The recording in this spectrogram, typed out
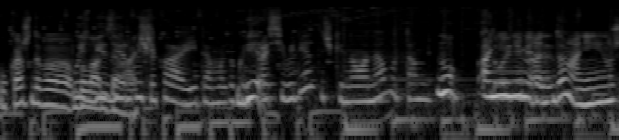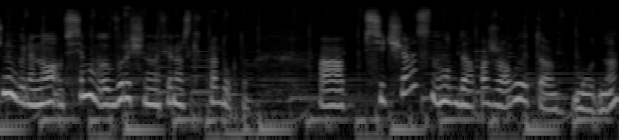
У каждого Пусть была без дача. ярлычка и там и какой-нибудь без... красивой ленточки, но она вот там. Ну, они не, да, они не нужны были, но все мы выращены на фермерских продуктах. А сейчас, ну да, пожалуй, это модно.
